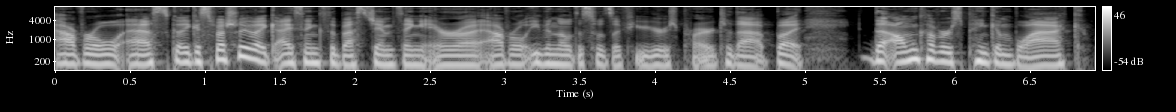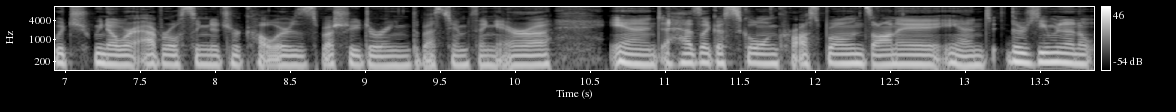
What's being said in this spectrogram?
Avril esque. Like, especially like I think the Best Damn Thing era Avril, even though this was a few years prior to that. But the album cover is pink and black, which we know are Avril's signature colors, especially during the Best Damn Thing era. And it has like a skull and crossbones on it. And there's even an,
